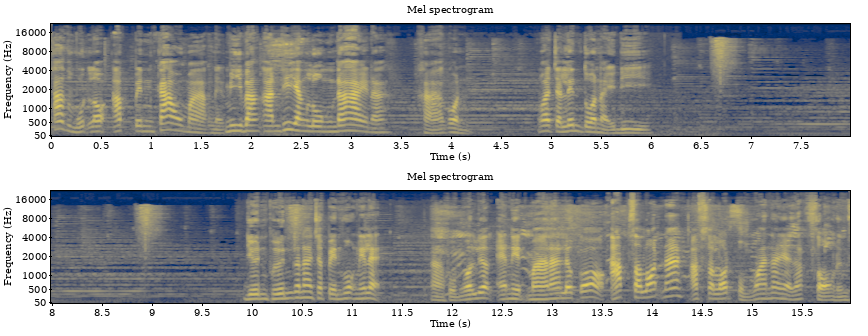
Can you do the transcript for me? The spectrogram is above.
ถ้าสมมติเราอัพเป็น 9 หมากเนี่ย มีบางอันที่ยังลงได้นะ หาก่อน ว่าจะเล่นตัวไหนดี ยืนพื้นก็น่าจะเป็นพวกนี้แหละ อ่าผมก็เลือกแอนเนตมานะ แล้วก็อัพสล็อตนะ อัพสล็อตผมว่าน่าจะสัก2ถึง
